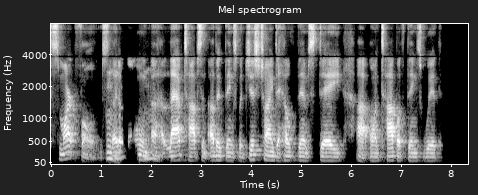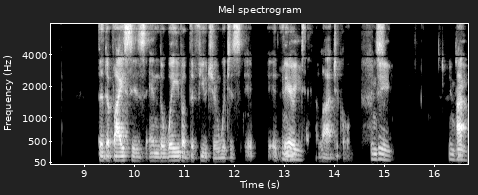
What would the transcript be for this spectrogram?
smartphones, mm-hmm. let alone mm-hmm. uh, laptops and other things, but just trying to help them stay uh, on top of things with the devices and the wave of the future, which is it, it very technological. Indeed. So Indeed. I,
